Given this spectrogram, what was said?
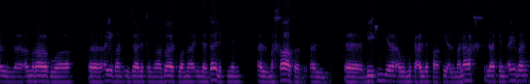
الأمراض وأيضا إزالة الغابات وما إلى ذلك من المخاطر البيئية أو المتعلقة في المناخ. لكن أيضا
